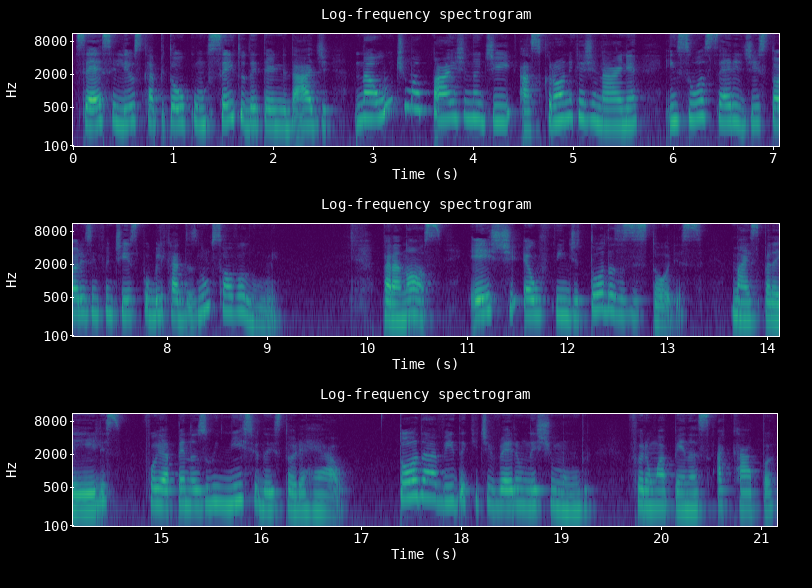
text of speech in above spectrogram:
C.S. Lewis captou o conceito da eternidade na última página de As Crônicas de Nárnia, em sua série de histórias infantis publicadas num só volume. Para nós, este é o fim de todas as histórias, mas para eles foi apenas o início da história real. Toda a vida que tiveram neste mundo foram apenas a capa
